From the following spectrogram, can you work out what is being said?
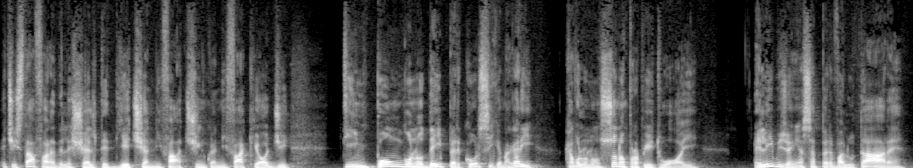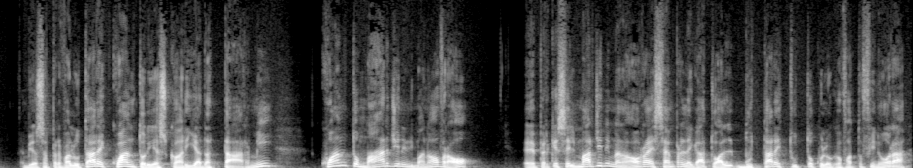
E ci sta a fare delle scelte dieci anni fa, cinque anni fa, che oggi ti impongono dei percorsi che magari, cavolo, non sono proprio i tuoi. E lì bisogna saper valutare, bisogna saper valutare quanto riesco a riadattarmi, quanto margine di manovra ho. Eh, perché se il margine di manovra è sempre legato al buttare tutto quello che ho fatto finora,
